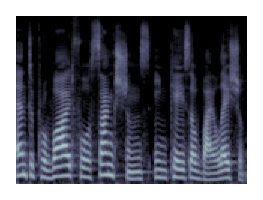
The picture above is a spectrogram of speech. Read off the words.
and to provide for sanctions in case of violation.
